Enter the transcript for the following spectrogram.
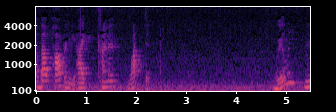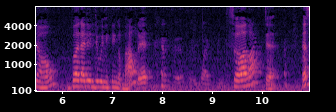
about poverty. I kind of liked it. Really? No, but I didn't do anything about it. That's it. So you like this. So I liked it. That's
